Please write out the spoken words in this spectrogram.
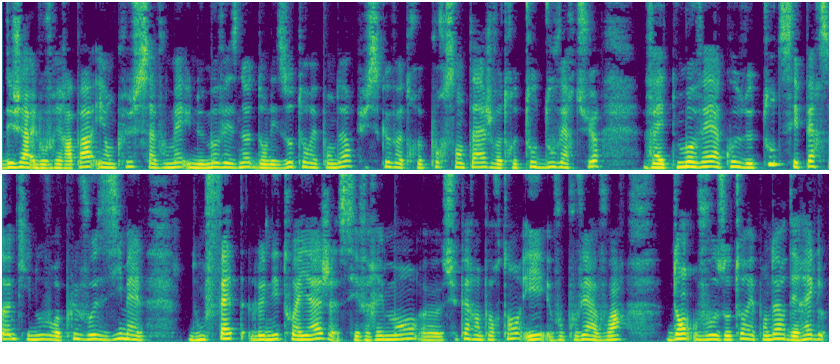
déjà, elle n'ouvrira pas et en plus, ça vous met une mauvaise note dans les autorépondeurs puisque votre pourcentage, votre taux d'ouverture va être mauvais à cause de toutes ces personnes qui n'ouvrent plus vos emails. Donc faites le nettoyage, c'est vraiment euh, super important et vous pouvez avoir dans vos autorépondeurs des règles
